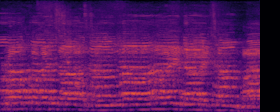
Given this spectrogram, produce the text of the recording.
เพราะข้าพเจ้าทั้งหลายได้ทำบา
